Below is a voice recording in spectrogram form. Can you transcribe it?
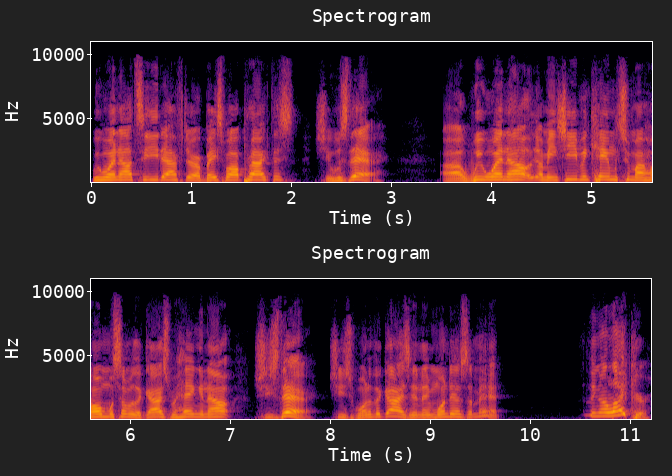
We went out to eat after our baseball practice. She was there. Uh, we went out. I mean, she even came to my home with some of the guys were hanging out. She's there. She's one of the guys. And then one day I was like, man, I think I like her.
